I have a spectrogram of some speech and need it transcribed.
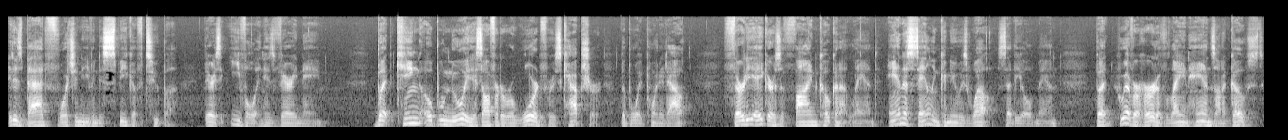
It is bad fortune even to speak of Tupa. There is evil in his very name. But King Opunui has offered a reward for his capture, the boy pointed out. Thirty acres of fine coconut land, and a sailing canoe as well, said the old man. But who ever heard of laying hands on a ghost?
